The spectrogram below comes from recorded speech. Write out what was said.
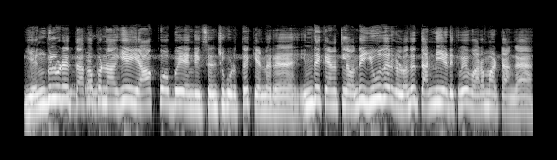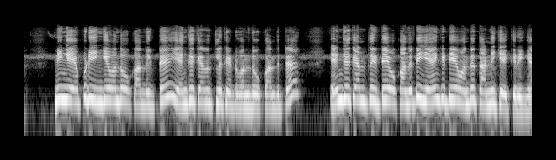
எங்களுடைய தகப்பனாகிய யாக்கோபு எங்களுக்கு செஞ்சு கொடுத்த கிணறு. இந்த கிணத்துல வந்து யூதர்கள் வந்து தண்ணி எடுக்கவே வரமாட்டாங்க. நீங்கள் எப்படி இங்கே வந்து உட்காந்துக்கிட்டு எங்கள் கிணத்துல கேட்டு வந்து உட்காந்துட்டு எங்கள் கிணத்துக்கிட்டே உட்காந்துட்டு என்கிட்டயே வந்து தண்ணி கேட்குறீங்க?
